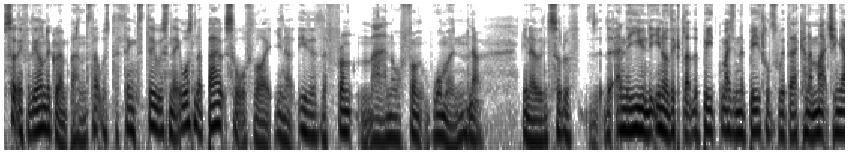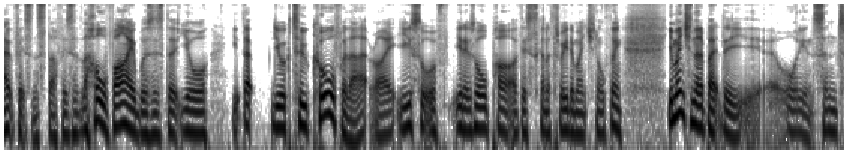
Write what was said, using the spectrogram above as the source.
certainly for the underground bands. That was the thing to do, wasn't it? It wasn't about sort of like you know either the front man or front woman. No. You know, and sort of, and the uni- you know, the, like the beat, imagine the Beatles with their kind of matching outfits and stuff. Is that the whole vibe was is that you're you, that you were too cool for that, right? You sort of, you know, it was all part of this kind of three dimensional thing. You mentioned that about the uh, audience, and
